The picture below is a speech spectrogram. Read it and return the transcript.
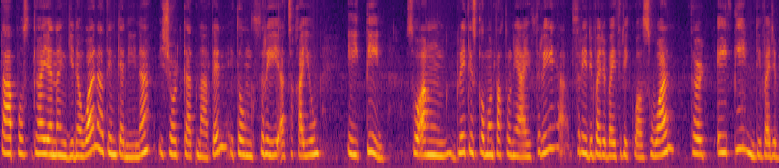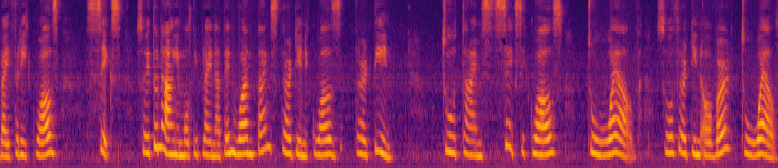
Tapos, gaya ng ginawa natin kanina, i-shortcut natin itong 3 at saka yung 18. So, ang greatest common factor niya ay 3. 3 divided by 3 equals 1. 18 divided by 3 equals 6. So, ito na ang i-multiply natin. 1 times 13 equals 13. 2 times 6 equals 12. So, 13 over 12.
